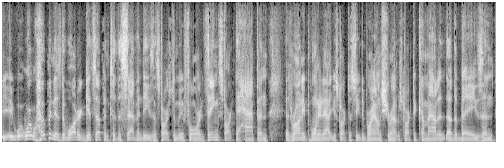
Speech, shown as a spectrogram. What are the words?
what we're hoping as the water gets up into the 70s and starts to move forward, things start to happen. As Ronnie pointed out, you start to see the brown shrimp start to come out of the bays, and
